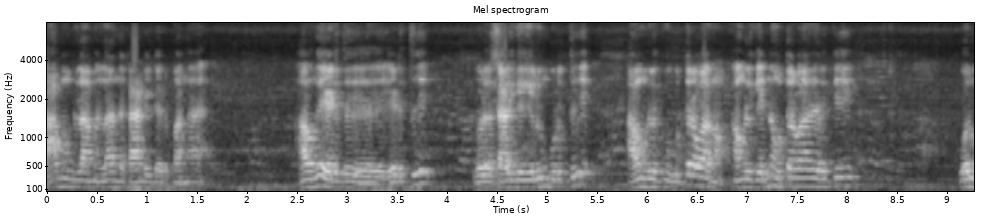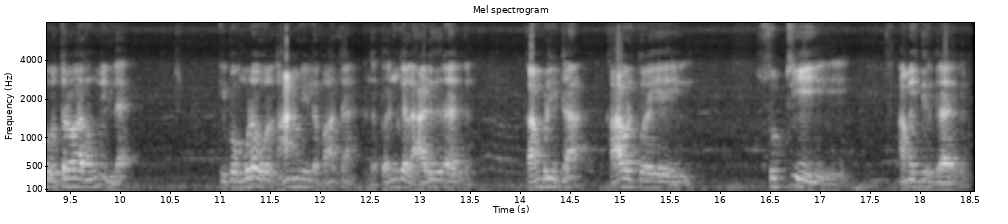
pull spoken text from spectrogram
லாபம் இல்லாமல் அந்த கான்ட்ராக்ட் எடுப்பாங்க. அவங்க எடுத்து எடுத்து இவ்வளோ சலுகைகளும் கொடுத்து அவங்களுக்கு உத்தரவாதம். அவங்களுக்கு என்ன உத்தரவாதம் இருக்குது ஒரு உத்தரவாதமும் இல்லை. இப்போ கூட ஒரு காணொலியில் பார்த்தேன். அந்த பெண்கள் அழுகிறார்கள். கம்ப்ளீட்டாக காவல்துறையை சுற்றி அமைத்திருக்கிறார்கள்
